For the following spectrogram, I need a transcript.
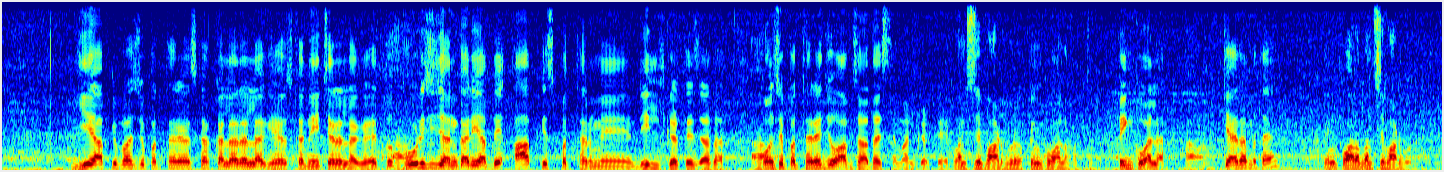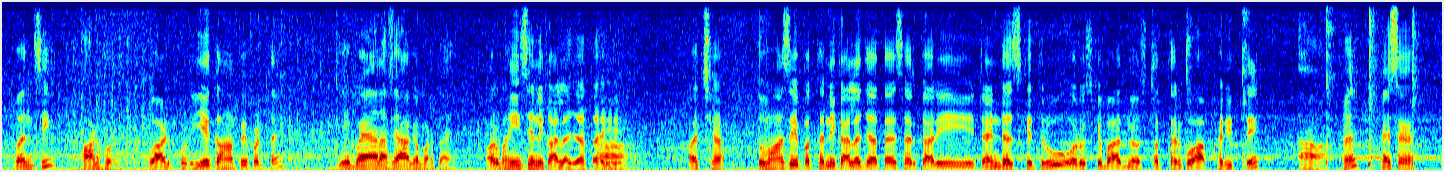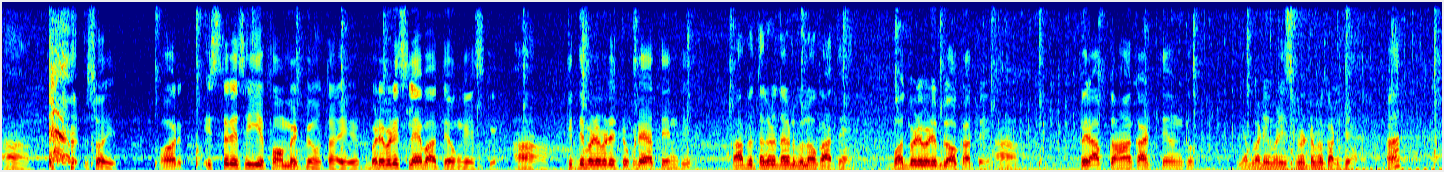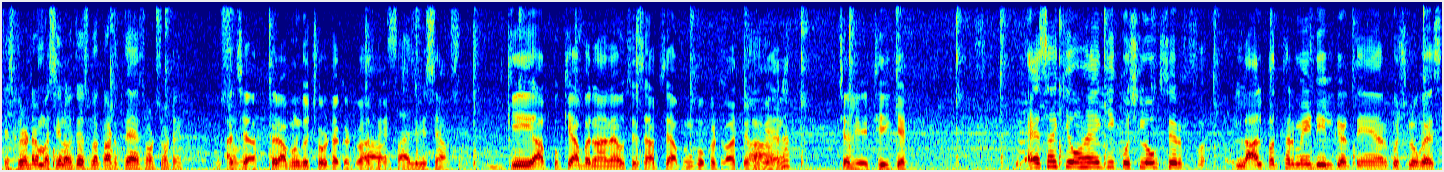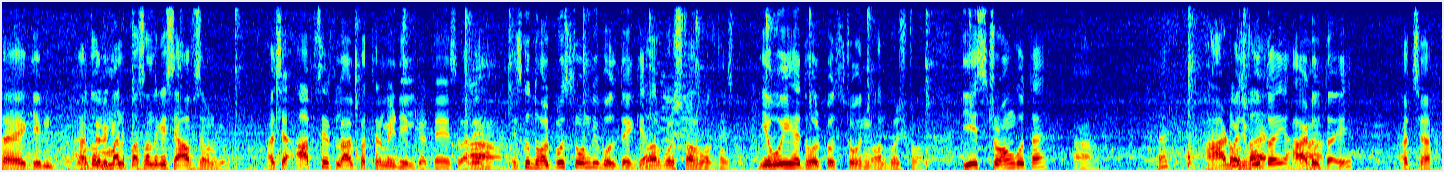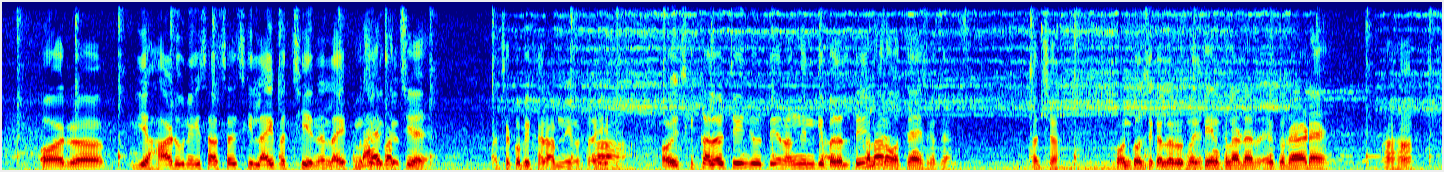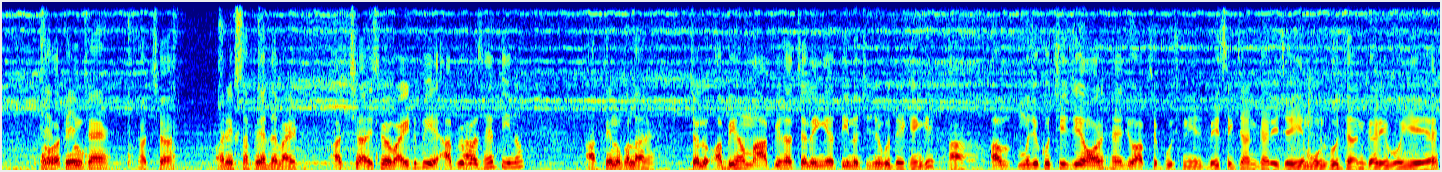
ये आपके पास जो पत्थर है उसका कलर अलग है उसका नेचर अलग है। तो थोड़ी सी जानकारी आप दें आप किस पत्थर में डील करते हैं ज़्यादा? कौन से पत्थर हैं जो आप ज़्यादा इस्तेमाल करते हैं? वंशी पहाड़पुर का पिंक वाला पत्थर। पिंक वाला? हाँ। क्या नाम बताया? पिंक वाला वंशी पहाड़पुर वंशी पहाड़पुर वार्डपुर ये कहाँ पर पड़ता है? ये बयाना से आगे पड़ता है। और वहीं से निकाला जाता है ये। हाँ। अच्छा। तो वहाँ से पत्थर निकाला जाता है सरकारी टेंडर्स के थ्रू और उसके बाद में उस पत्थर को आप खरीदते हाँ। हैं। ऐसा? हाँ। सॉरी और इस तरह से ये फॉर्मेट में होता है। बड़े बड़े स्लैब आते होंगे इसके। हाँ। कितने बड़े बड़े टुकड़े आते हैं इनके? काफ़ी तगड़े तगड़े ब्लॉक आते हैं। बहुत बड़े बड़े ब्लॉक आते हैं। हाँ। फिर आप कहाँ काटते हैं उनको? ये बड़ी बड़ी स्प्रेटर में कटते हैं। हाँ? स्प्रेटर मशीन होती है उसमें कटते हैं छोटे छोटे अच्छा फिर आप उनको छोटा कटवाते हाँ हैं। साइज़ के हिसाब से। कि आपको क्या बनाना है उस हिसाब से आप उनको कटवाते होंगे हाँ। है ना? चलिए ठीक है। ऐसा क्यों है कि कुछ लोग सिर्फ़ लाल पत्थर में ही डील करते हैं और कुछ लोग ऐसा है कि वो तो मन पसंद के हिसाब से उनके। अच्छा आप सिर्फ़ लाल पत्थर में ही डील करते हैं इस वाले? हाँ। इसको धौलपुर स्टोन भी बोलते हैं क्या? धौलपुर स्टोन बोलते हैं इसको। ये वही है धौलपुर स्टोन? धौलपुर स्टोन। ये स्ट्रांग होता है? हाँ। हार्ड मज़बूत है। हार्ड। होता है अच्छा। और ये हार्ड होने के साथ साथ इसकी लाइफ अच्छी है ना? लाइफ में लाइफ अच्छी है। अच्छा कभी खराब नहीं होता है हाँ। और इसके कलर चेंज होते हैं रंग इनके बदलते हैं? कलर होते हैं इसके चेंज अच्छा कौन कौन से कलर होते हैं? तीन कलर है एक रेड है हाँ हाँ। एक और? पिंक है अच्छा। और एक सफ़ेद है वाइट अच्छा इसमें वाइट भी है। आपके हाँ। पास है तीनों? और तीनों कलर है। चलो अभी हम आपके साथ चलेंगे और तीनों चीज़ों को देखेंगे। हाँ। अब मुझे कुछ चीज़ें और हैं जो आपसे पूछनी है बेसिक जानकारी चाहिए मूलभूत जानकारी वो ये है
